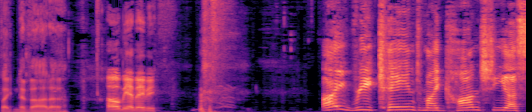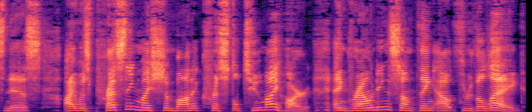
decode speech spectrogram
like Nevada. Oh yeah, maybe. I regained my consciousness. I was pressing my shamanic crystal to my heart and grounding something out through the leg.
